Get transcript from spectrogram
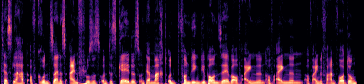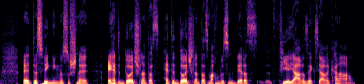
Tesla hat aufgrund seines Einflusses und des Geldes und der Macht und von wegen, wir bauen selber auf, eigenen, auf, eigenen, auf eigene Verantwortung, äh, deswegen ging das so schnell. Ey, hätte Deutschland das, hätte Deutschland das machen müssen, wäre das vier Jahre, sechs Jahre, keine Ahnung.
